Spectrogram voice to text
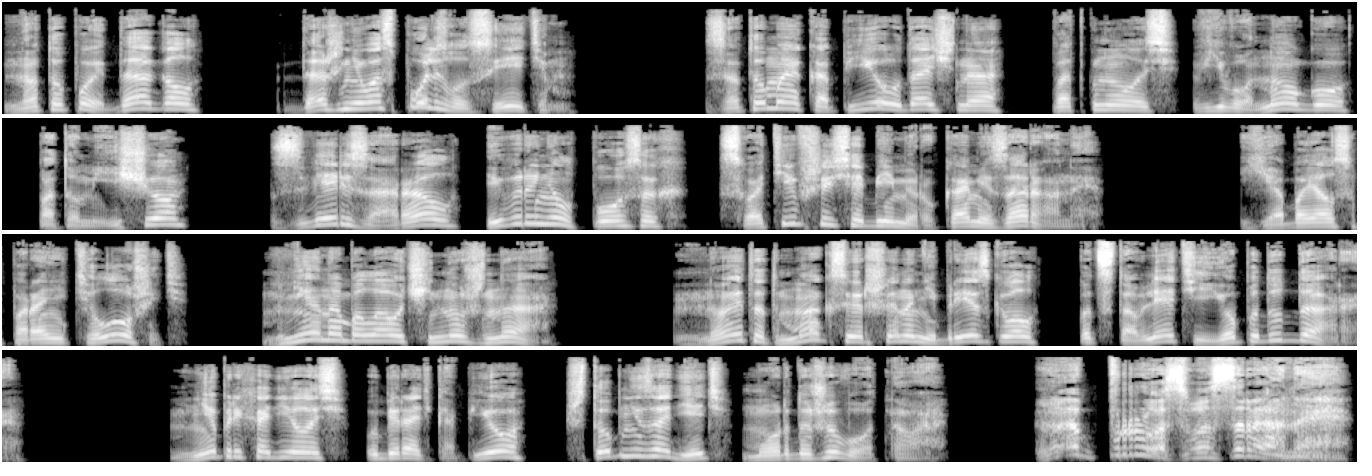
но тупой Дагл даже не воспользовался этим. Зато мое копье удачно воткнулось в его ногу, потом еще. Зверь заорал и выронил посох, схватившись обеими руками за раны. Я боялся поранить лошадь. Мне она была очень нужна. Но этот маг совершенно не брезговал подставлять ее под удары. Мне приходилось убирать копье, чтобы не задеть морду животного. «Опрос вас сраная!»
